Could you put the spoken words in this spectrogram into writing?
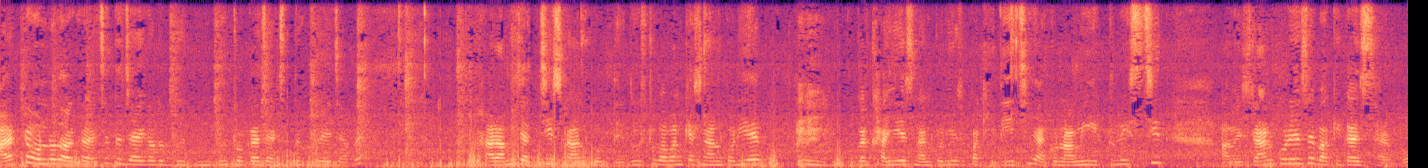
আর একটা অন্য দরকার আছে, তো জায়গা তো দুটো কাজ একসাথে হয়ে যাবে। আর আমি যাচ্ছি স্নান করতে। দুষ্টু বাবানকে স্নান করিয়ে, ওকে খাইয়ে স্নান করিয়ে পাঠিয়ে দিয়েছি। এখন আমি একটু নিশ্চিত, আমি স্নান করে এসে বাকি কাজ ছাড়বো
